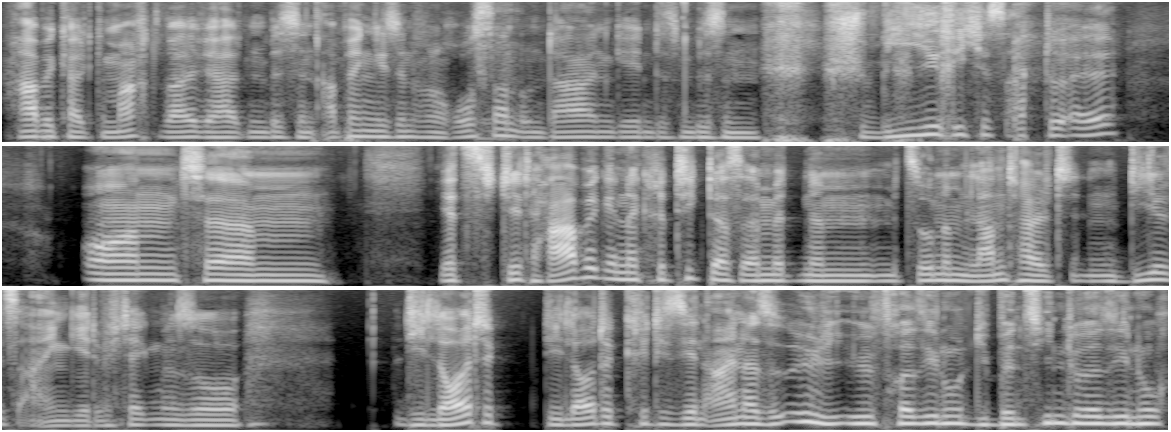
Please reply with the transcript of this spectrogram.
Habeck halt gemacht, weil wir halt ein bisschen abhängig sind von Russland und dahingehend ist ein bisschen schwierig ist aktuell. Und ähm, jetzt steht Habeck in der Kritik, dass er mit einem, mit so einem Land halt Deals eingeht. Und ich denke mir so, die Leute, die Leute kritisieren einer so, die Ölpreise hoch, die Benzinpreise hoch.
